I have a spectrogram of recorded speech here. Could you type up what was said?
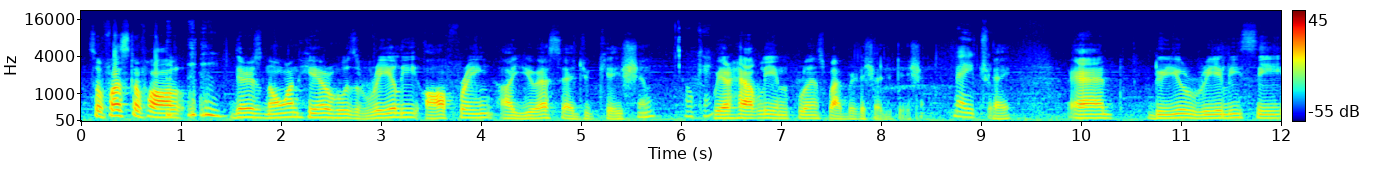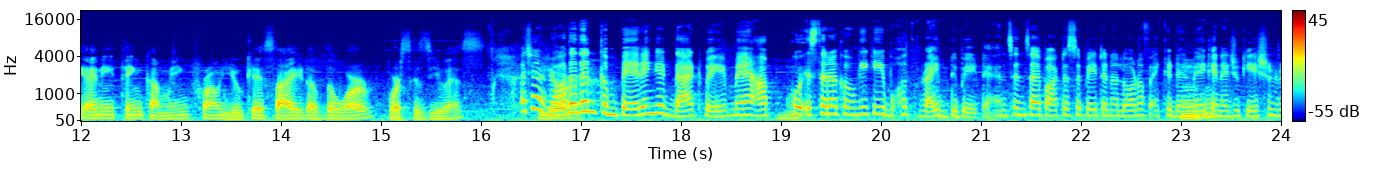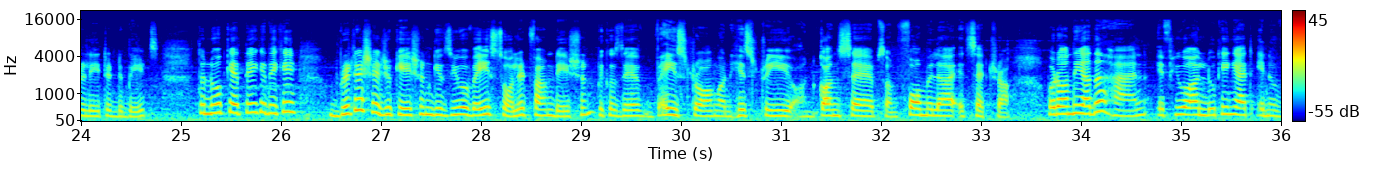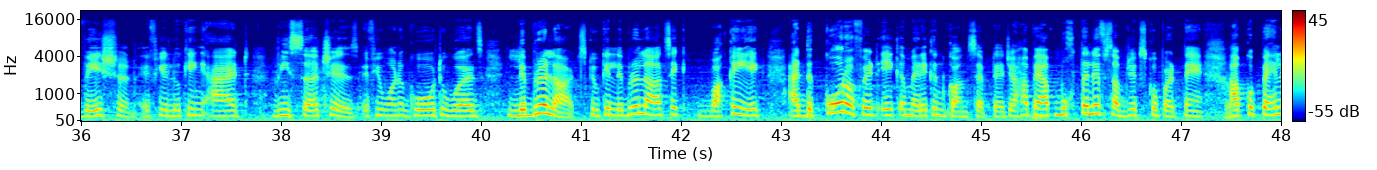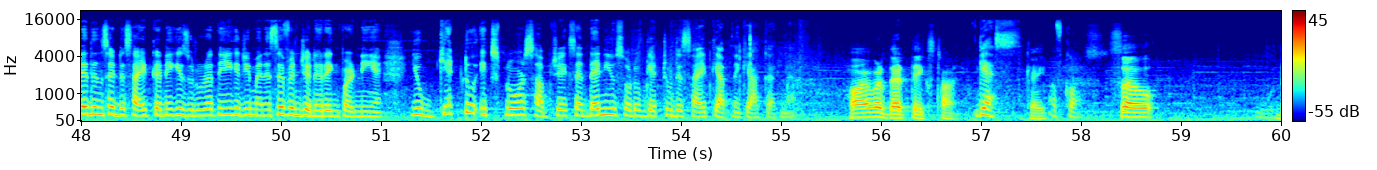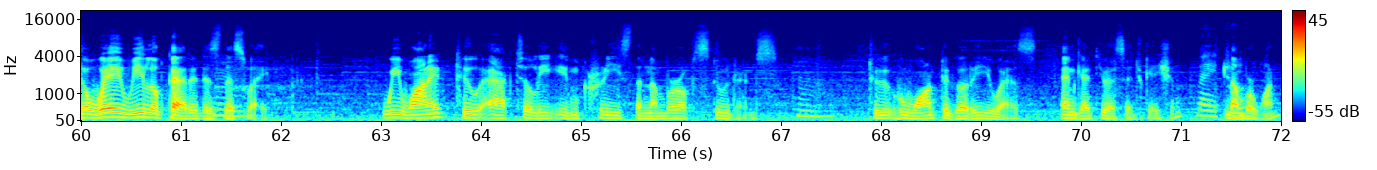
so first of all there is no one here who's really offering a us education okay we are heavily influenced by british education very true okay and do you really see anything coming from uk side of the world versus us अच्छा rather than comparing it that way मैं आपको mm-hmm. इस तरह कहूँगी कि ये बहुत right debate है and since I participate in a lot of academic and education related debates तो लोग कहते हैं कि देखिए British education gives you a very solid foundation because they are very strong on history on concept on formula etcetera but on the other hand if you are looking at innovation if you looking at researches if you want go towards liberal arts क्योंकि liberal arts एक वाकई एक at the core of it एक American concept है जहाँ पे आप मुख्तलिफ़ सब्जेक्ट्स को पढ़ते हैं sure. आपको पहले दिन से डिसाइड करने की ज़रूरत नहीं है कि जी मैंने सिर्फ़ इंजीनियरिंग पढ़नी है you get to explore subjects and then you sort of get to decide कि आपने क्या करना है However, that takes time. Yes. Okay. Of course. So, the way we looked at it is mm. this way. We wanted to actually increase the number of students mm. To, who want to go to US and get US education. Number one.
